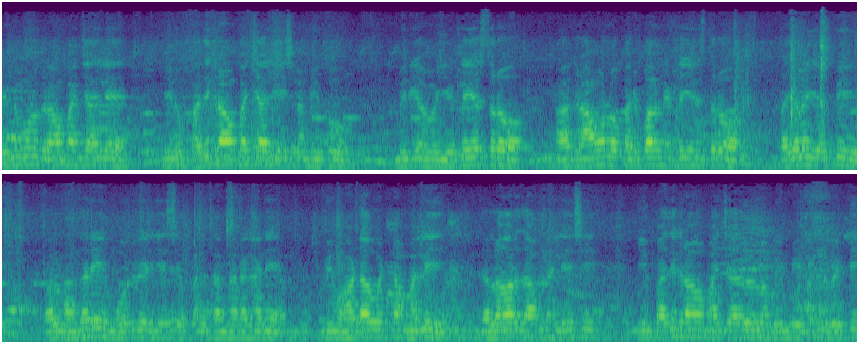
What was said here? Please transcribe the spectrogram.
రెండు మూడు గ్రామ పంచాయతీలే. నేను పది గ్రామ పంచాయతీలు చేసిన మీకు. మీరు ఎట్లా చేస్తారో ఆ గ్రామంలో పరిపాలన ఎట్లా చేస్తారో ప్రజలకు చెప్పి వాళ్ళని అందరి మోటివేట్ చేసి చెప్పాలి తమ్మనగానే మేము హఠా కొట్టినా. మళ్ళీ తెల్లవారుజామునే లేచి ఈ పది గ్రామ పంచాయతీలలో మేము మీటింగ్లు పెట్టి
